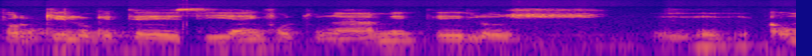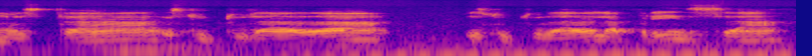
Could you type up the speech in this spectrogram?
porque lo que te decía, infortunadamente, los, como está estructurada, estructurada la prensa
